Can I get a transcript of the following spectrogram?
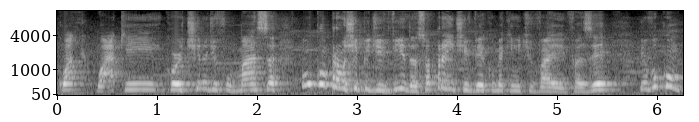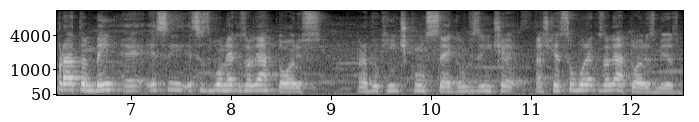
quack quack, cortina de fumaça. Vamos comprar um chip de vida só pra gente ver como é que a gente vai fazer. E eu vou comprar também é, esse, esses bonecos aleatórios. Pra ver o que a gente consegue. Vamos ver se a gente é... Acho que são bonecos aleatórios mesmo.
